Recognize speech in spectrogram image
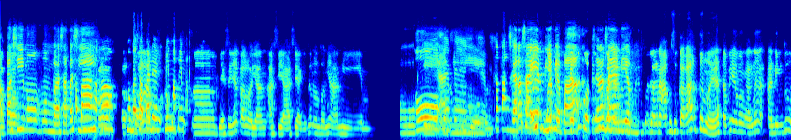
Apa sih mau mau membahas apa sih? Apa? Ah, mau bahas apa deh? Aku, Nyimak, nyimak. eh, biasanya kalau yang Asia-Asia gitu nontonnya anim. Oke, Oh, oke, oke. anim. Tetangga. Sekarang saya yang diem ya, Eh, Pak. tunggu, tapi Sekarang bukan saya yang karena- diem. Bukan karena aku suka kartun loh ya, tapi emang karena anim tuh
